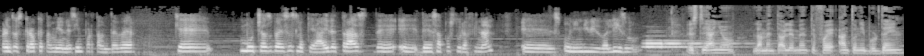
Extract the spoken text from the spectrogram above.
Pero entonces creo que también es importante ver que muchas veces lo que hay detrás de, eh, de esa postura final es un individualismo. Este año lamentablemente fue Anthony Bourdain.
